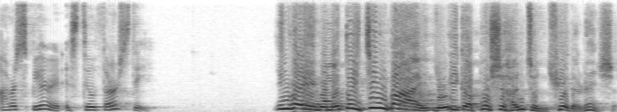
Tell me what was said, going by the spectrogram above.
our spirit is still thirsty 因为我们对敬拜有一个不是很准确的认识，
